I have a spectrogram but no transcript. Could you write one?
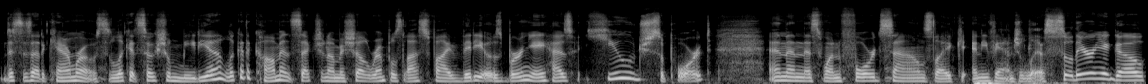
this is out of Camrose, look at social media, look at the comment section on Michelle Rempel's last five videos, Bernier has huge support. And then this one, Ford sounds like an evangelist. So there you go.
